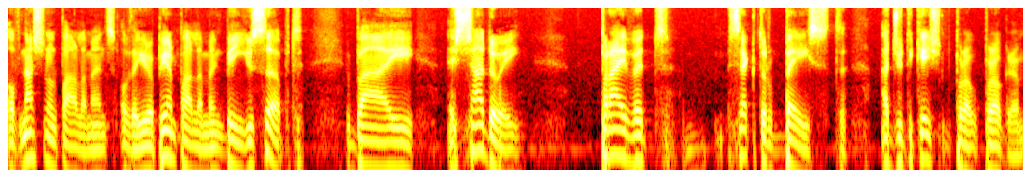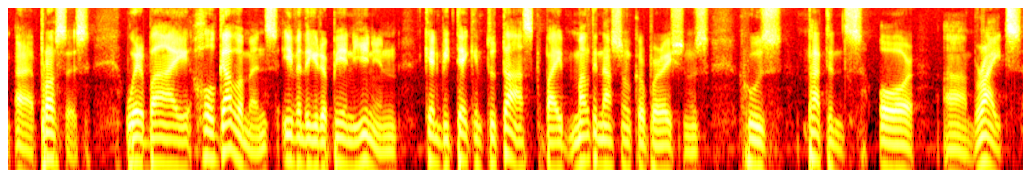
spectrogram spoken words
of national parliaments, of the European Parliament, being usurped by a shadowy, private sector based adjudication pro program, uh, process whereby whole governments, even the European Union, can be taken to task by multinational corporations whose patents or uh, rights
